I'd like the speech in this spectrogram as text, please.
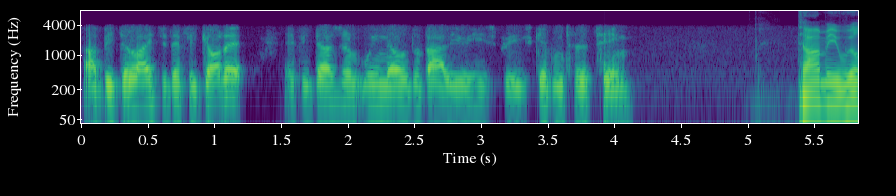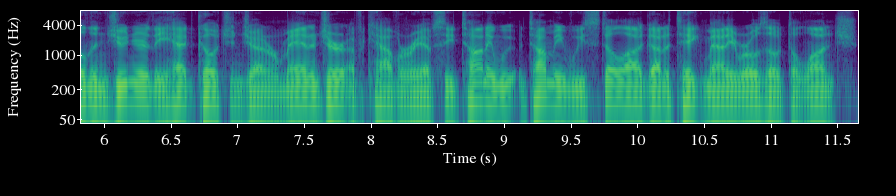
I'd be delighted if he got it. If he doesn't, we know the value he's he's given to the team. Tommy Wheeldon Jr., the head coach and general manager of Cavalry FC. Tommy, we, Tommy, we still uh, got to take Matty Rose out to lunch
